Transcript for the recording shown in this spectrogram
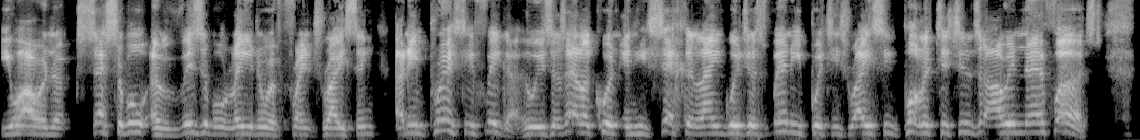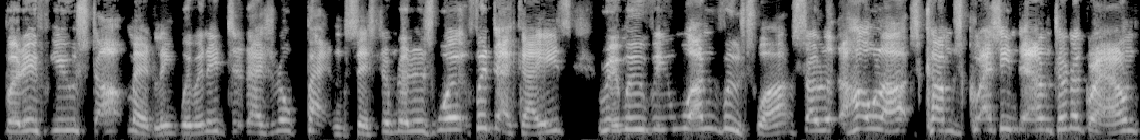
you are an accessible and visible leader of French racing, an impressive figure who is as eloquent in his second language as many British racing politicians are in their first. But if you start meddling with an international pattern system that has worked for decades, removing one voussoir so that the whole arch comes crashing down to the ground,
